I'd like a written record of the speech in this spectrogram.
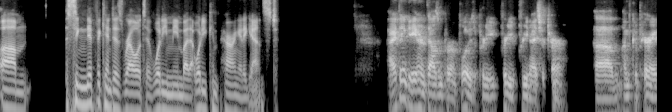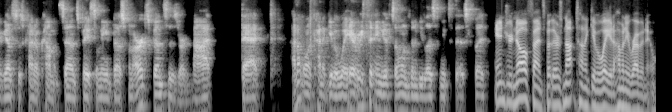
Um, significant is relative. What do you mean by that? What are you comparing it against? I think eight hundred thousand per employee is a pretty pretty pretty nice return um, I'm comparing against this kind of common sense based on the investment. Our expenses are not that. I don't want to kind of give away everything if someone's going to be listening to this, but Andrew, no offense, but there's not a ton of giveaway. You don't have any revenue.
